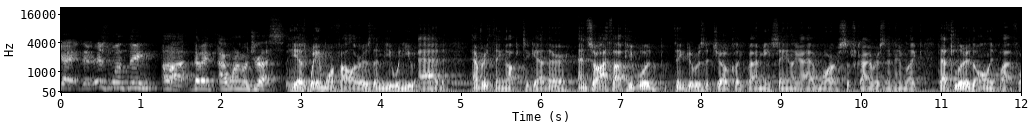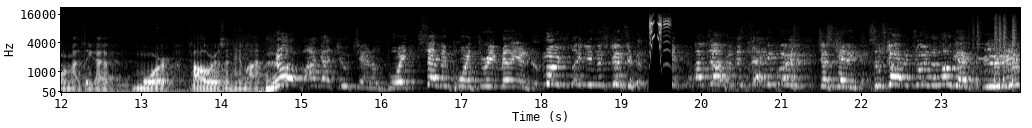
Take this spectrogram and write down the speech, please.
Okay, there is one thing uh, that I, I want to address. He has way more followers than me when you add everything up together. And so I thought people would think it was a joke, like by me saying like I have more subscribers than him. Like that's literally the only platform I think I have more followers than him on. Nope, I got two channels, boy. 7.3 million. Merch link in the description. I'm dropping the second verse. Just kidding. Subscribe and join the Logang.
